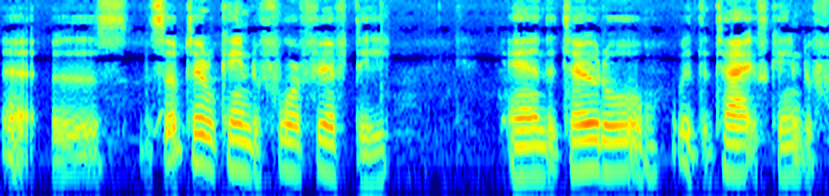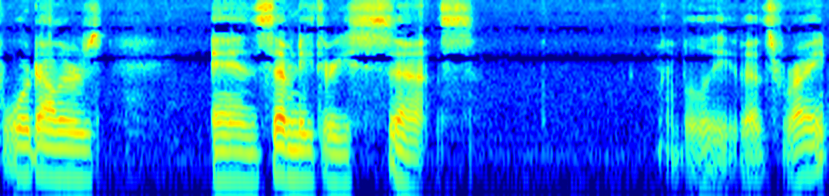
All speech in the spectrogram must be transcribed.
that was the subtotal came to 450 and the total with the tax came to four dollars and 73 cents. I believe that's right.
